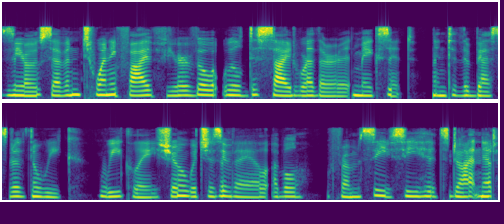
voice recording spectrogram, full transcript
0725. Your vote will decide whether it makes it into the best of the week weekly show which is available from cchits.net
